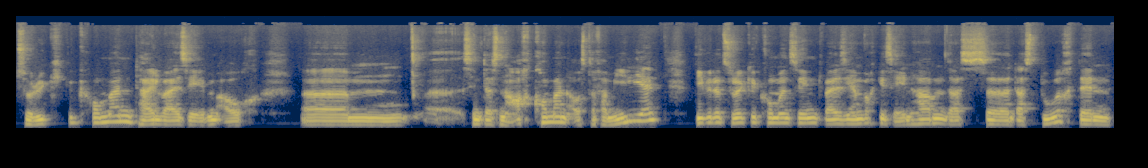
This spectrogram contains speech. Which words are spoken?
zurückgekommen, teilweise eben auch ähm, äh, sind das Nachkommen aus der Familie, die wieder zurückgekommen sind, weil sie einfach gesehen haben, dass, äh, dass durch den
